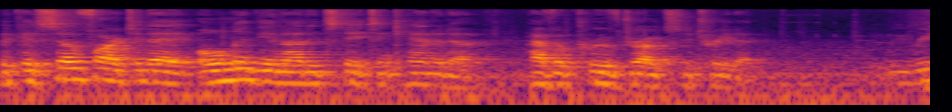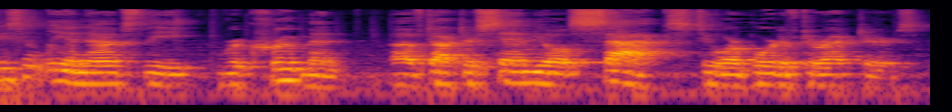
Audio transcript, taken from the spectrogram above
because so far today, only the United States and Canada have approved drugs to treat it. We recently announced the recruitment of Dr. Samuel Saks to our board of directors.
